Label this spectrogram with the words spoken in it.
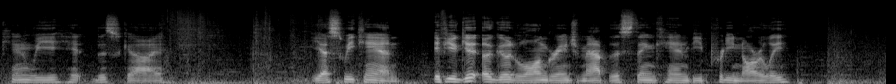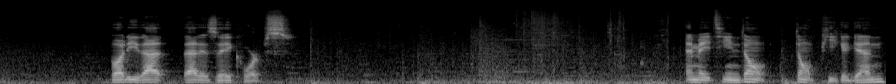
Can we hit this guy? Yes, we can. If you get a good long-range map, this thing can be pretty gnarly. Buddy, that that is a corpse. M18, don't don't peek again.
